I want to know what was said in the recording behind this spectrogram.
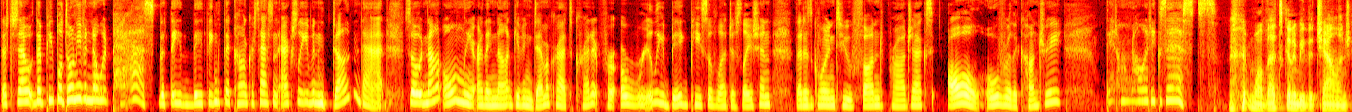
that show that people don't even know it passed, that they, they think that Congress hasn't actually even done that. So not only are they not giving Democrats credit for a really big piece of legislation that is going to fund projects all over the country, they don't know it exists. well, that's going to be the challenge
